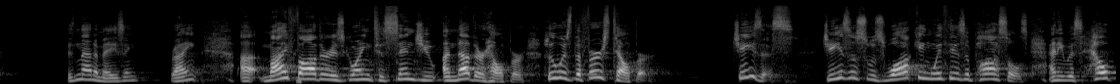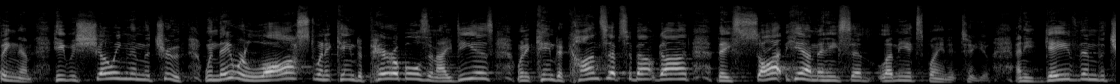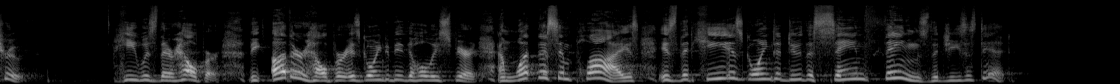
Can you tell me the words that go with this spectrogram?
Isn't that amazing? Right? Uh, my Father is going to send you another helper. Who was the first helper? Jesus. Jesus was walking with his apostles and he was helping them. He was showing them the truth. When they were lost when it came to parables and ideas, when it came to concepts about God, they sought him and he said, Let me explain it to you. And he gave them the truth. He was their helper. The other helper is going to be the Holy Spirit. And what this implies is that he is going to do the same things that Jesus did.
